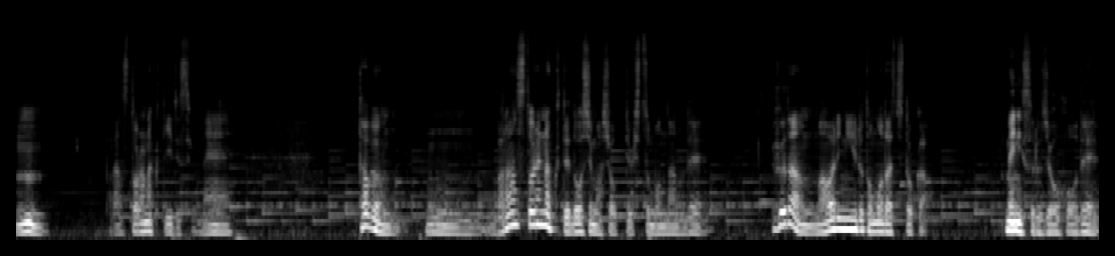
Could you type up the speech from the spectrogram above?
うん。バランス取らなくていいですよね。多分うんバランス取れなくてどうしましょうっていう質問なので普段周りにいる友達とか目にする情報で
